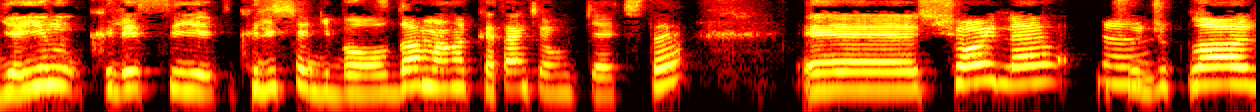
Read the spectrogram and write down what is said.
yayın klasiği, klişe gibi oldu ama hakikaten çabuk geçti. Ee, şöyle evet. çocuklar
